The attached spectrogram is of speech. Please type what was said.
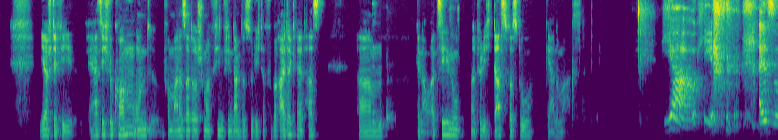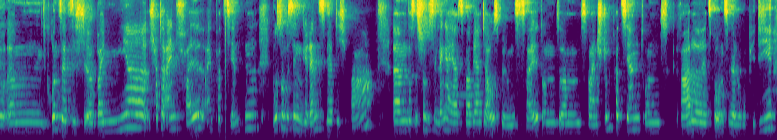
Ja, Steffi, herzlich willkommen und von meiner Seite auch schon mal vielen, vielen Dank, dass du dich dafür bereit erklärt hast. Ähm, genau, erzähl nur natürlich das, was du gerne magst. Ja, okay. Also ähm, grundsätzlich äh, bei mir, ich hatte einen Fall, einen Patienten, wo es so ein bisschen grenzwertig war. Ähm, das ist schon ein bisschen länger her, es war während der Ausbildungszeit und ähm, es war ein Stimmpatient und gerade jetzt bei uns in der Logopädie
